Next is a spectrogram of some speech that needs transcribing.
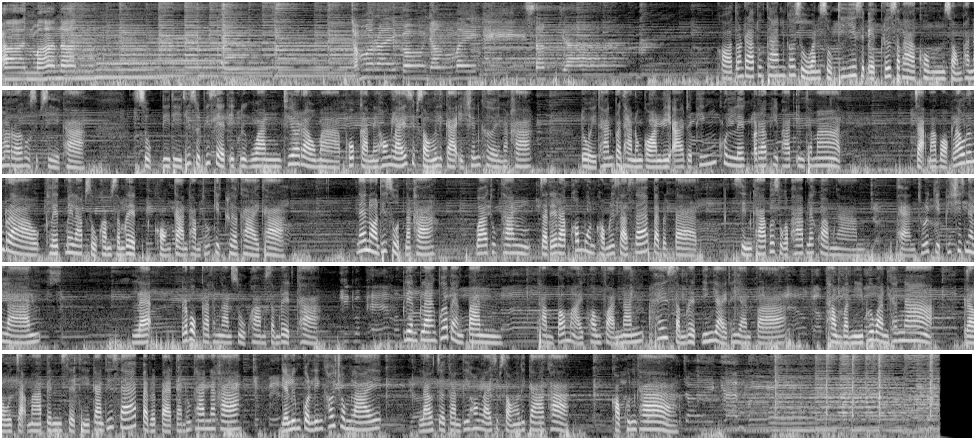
ผ่านมานั้นทำอะไรก็ยังไม่ดีสักอย่างขอต้อนรับทุกท่านเข้าสู่วันศุกร์ที่ 21 พฤษภาคม 2564 ค่ะ สุขดีๆ ที่สุดพิเศษอีกหนึ่งวันที่เรามาพบกันในห้องไลฟ์ 12นาฬิกาอีกเช่นเคยนะคะ โดยท่านประธานองค์กร VR The Pink คุณเล็กรพิพัฒน์อินทมาศ จะมาบอกเล่าเรื่องราว เคล็ดไม่ลับสู่ความสำเร็จของการทำธุรกิจเครือข่ายค่ะ แน่นอนที่สุดนะคะ ว่าทุกท่านจะได้รับข้อมูลของบริษัทแซ่888 สินค้าเพื่อสุขภาพและความงาม แผนธุรกิจพิชิตเงินล้าน และระบบการทำงานสู่ความสำเร็จค่ะ เปลี่ยนแปลงเพื่อแบ่งปันทำเป้าหมายความฝันนั้นให้สำเร็จยิ่งใหญ่ทะยานฟ้าทำวันนี้เพื่อวันข้างหน้า เราจะมาเป็นเศรษฐีการที่แซ่888กันทุกท่านนะคะ อย่าลืมกดลิงก์เข้าชมไลฟ์แล้วเจอกันที่ห้องไลฟ์ 12นาฬิกาค่ะ ขอบคุณค่ะ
